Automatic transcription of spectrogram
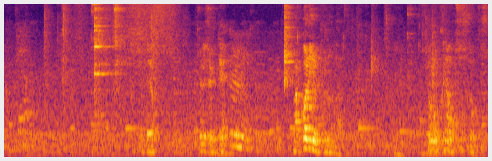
이렇게 어때요? 쫄깃쫄깃해? 음 막걸리를 부르는 맛. 이런 거 그냥 옥수수죠 옥수수.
